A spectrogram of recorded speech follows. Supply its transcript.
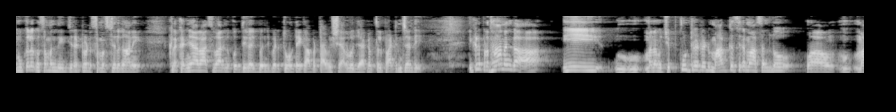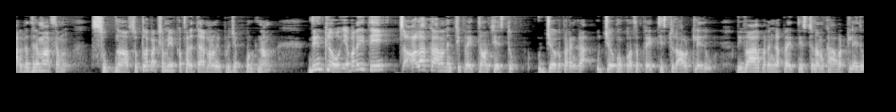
ఎముకలకు సంబంధించినటువంటి సమస్యలు కానీ ఇక్కడ కన్యారాశి వారిని కొద్దిగా ఇబ్బంది పెడుతూ ఉంటాయి కాబట్టి ఆ విషయాల్లో జాగ్రత్తలు పాటించండి. ఇక్కడ ప్రధానంగా ఈ మనం చెప్పుకుంటున్నటువంటి మార్గశిర మాసంలో మార్గశిర మాసం శుక్లపక్షం యొక్క ఫలితాలు మనం ఇప్పుడు చెప్పుకుంటున్నాం. దీంట్లో ఎవరైతే చాలా కాలం నుంచి ప్రయత్నాలు చేస్తూ ఉద్యోగపరంగా ఉద్యోగం కోసం ప్రయత్నిస్తూ రావట్లేదు వివాహపరంగా ప్రయత్నిస్తున్నాం కావట్లేదు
